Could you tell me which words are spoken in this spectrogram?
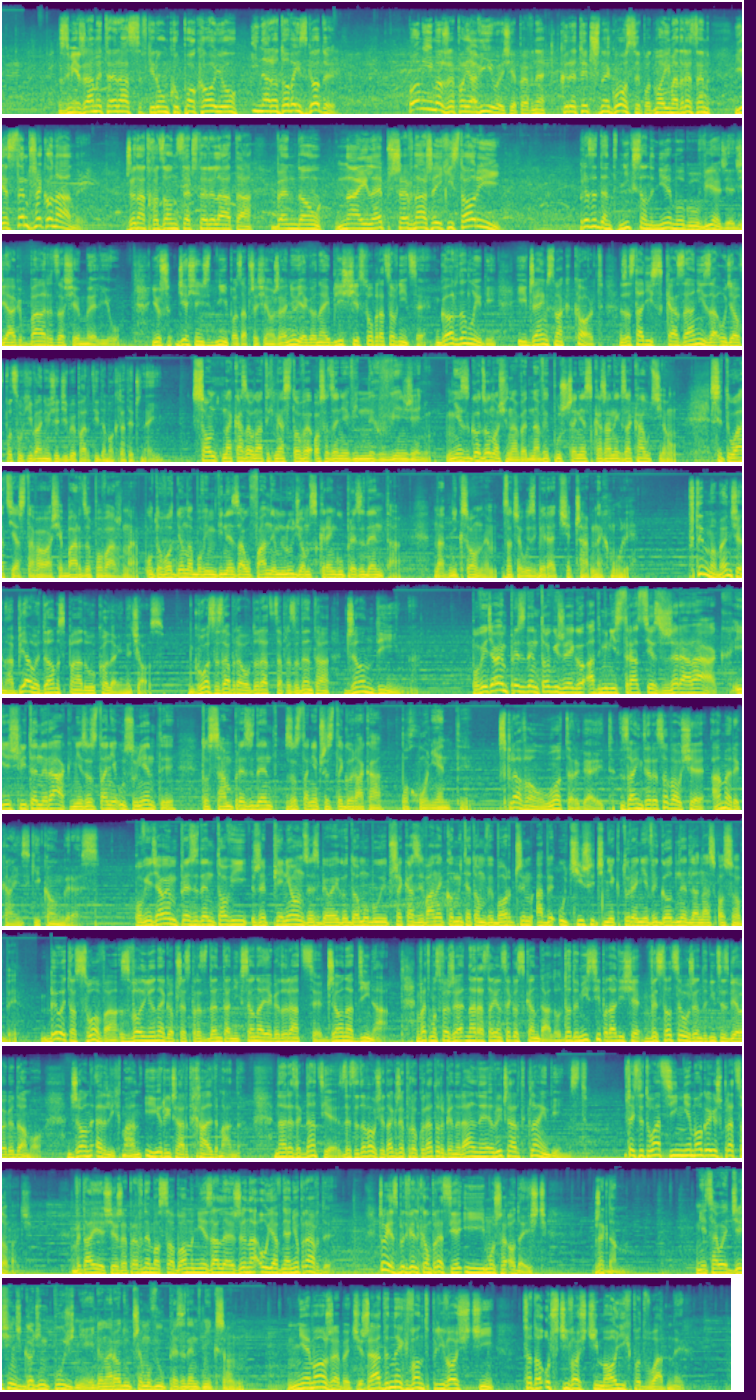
Zmierzamy teraz w kierunku pokoju i narodowej zgody. Pomimo, że pojawiły się pewne krytyczne głosy pod moim adresem, jestem przekonany, że nadchodzące cztery lata będą najlepsze w naszej historii. Prezydent Nixon nie mógł wiedzieć, jak bardzo się mylił. Już 10 dni po zaprzysiężeniu jego najbliżsi współpracownicy, Gordon Liddy i James McCord, zostali skazani za udział w podsłuchiwaniu siedziby Partii Demokratycznej. Sąd nakazał natychmiastowe osadzenie winnych w więzieniu. Nie zgodzono się nawet na wypuszczenie skazanych za kaucją. Sytuacja stawała się bardzo poważna. Udowodniono bowiem winę zaufanym ludziom z kręgu prezydenta. Nad Nixonem zaczęły zbierać się czarne chmury. W tym momencie na Biały Dom spadł kolejny cios. Głos zabrał doradca prezydenta John Dean. Powiedziałem prezydentowi, że jego administrację zżera rak i jeśli ten rak nie zostanie usunięty, to sam prezydent zostanie przez tego raka pochłonięty. Sprawą Watergate zainteresował się amerykański kongres. Powiedziałem prezydentowi, że pieniądze z Białego Domu były przekazywane komitetom wyborczym, aby uciszyć niektóre niewygodne dla nas osoby. Były to słowa zwolnionego przez prezydenta Nixona jego doradcy, Johna Deana. W atmosferze narastającego skandalu do dymisji podali się wysocy urzędnicy z Białego Domu, John Ehrlichman i Richard Haldeman. Na rezygnację zdecydował się także prokurator generalny Richard Kleindienst. W tej sytuacji nie mogę już pracować. Wydaje się, że pewnym osobom nie zależy na ujawnianiu prawdy. Czuję zbyt wielką presję i muszę odejść. Żegnam. Niecałe 10 godzin później do narodu przemówił prezydent Nixon. Nie może być żadnych wątpliwości co do uczciwości moich podwładnych.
